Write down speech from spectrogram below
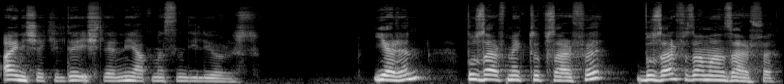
aynı şekilde işlerini yapmasını diliyoruz. Yarın bu zarf mektup zarfı, bu zarf zaman zarfı.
